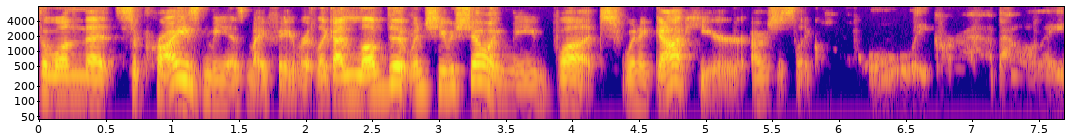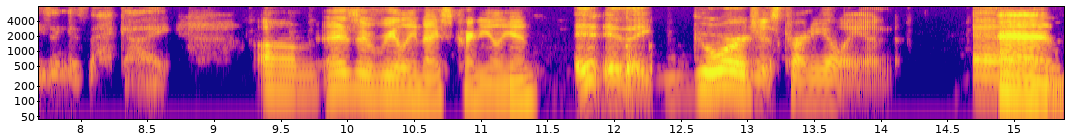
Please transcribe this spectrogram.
the one that surprised me as my favorite. Like I loved it when she was showing me, but when it got here, I was just like, holy crap, how amazing is that guy? Um, It is a really nice carnelian. It is a gorgeous carnelian. And, And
